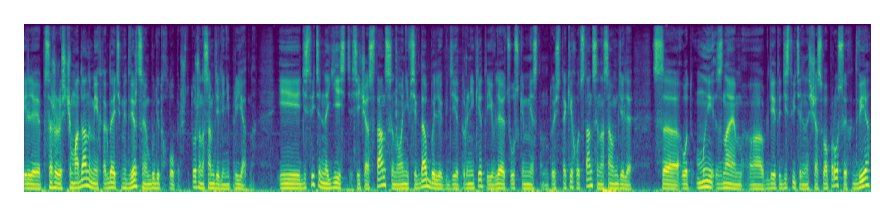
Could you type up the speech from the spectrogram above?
или пассажиры с чемоданами, их тогда этими дверцами будет хлопать, что тоже на самом деле неприятно. И действительно есть сейчас станции, но они всегда были, где турникеты являются узким местом. То есть таких вот станций на самом деле с, вот мы знаем, а, где это действительно сейчас вопрос, их две,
